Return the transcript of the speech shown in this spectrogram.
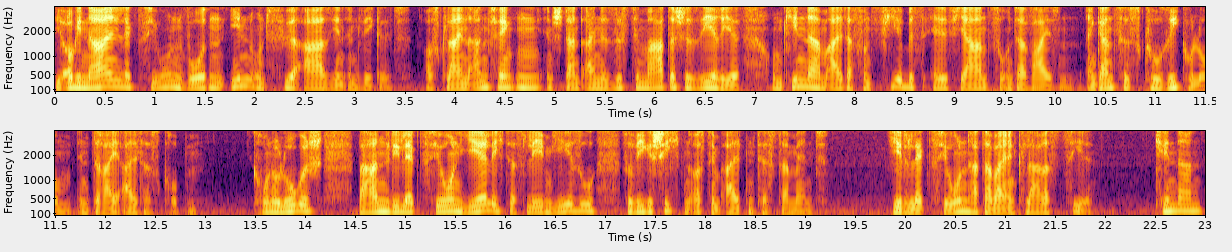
Die originalen Lektionen wurden in und für Asien entwickelt. Aus kleinen Anfängen entstand eine systematische Serie, um Kinder im Alter von vier bis elf Jahren zu unterweisen. Ein ganzes Curriculum in drei Altersgruppen. Chronologisch behandelt die Lektion jährlich das Leben Jesu sowie Geschichten aus dem Alten Testament. Jede Lektion hat dabei ein klares Ziel. Kindern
